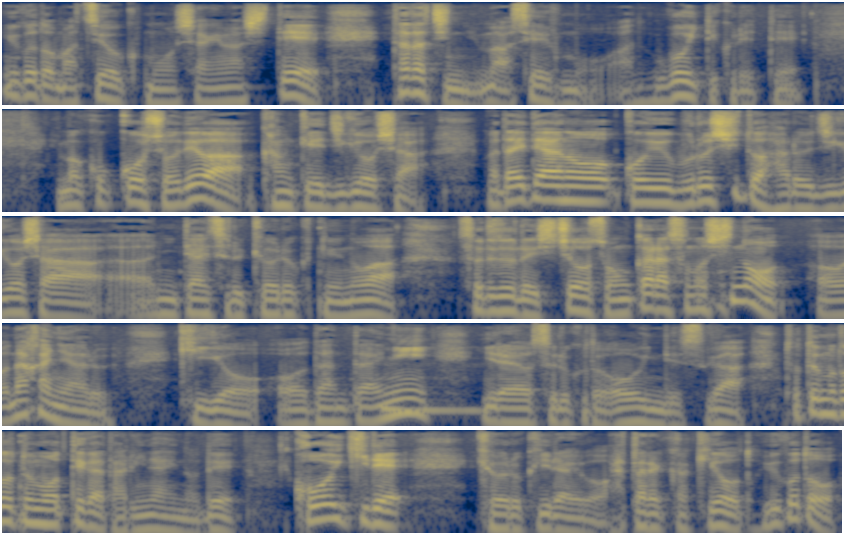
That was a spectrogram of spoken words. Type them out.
いうことをま強く申し上げまして、直ちにま政府もあの動いてくれて、今国交省では関係事業者、まあ、大体あのこういうブルーシートを貼る事業者に対する協力というのは、それぞれ市町村からその市の中にある企業、団体に依頼をすることが多いんですが、とてもとても手が足りないので、広域で協力依頼を働きかけようということを、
